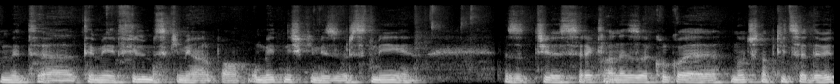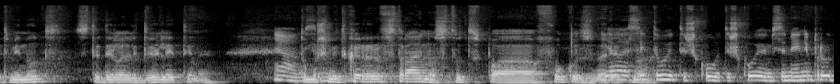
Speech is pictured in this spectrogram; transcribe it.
med uh, temi filmskimi ali pa umetniškimi zvrstmi. Za, če si rekla, ne, za koliko je nočna ptica, je 9 minut, ste delali dve leti. Ne. ja, To moraš imeti kar vztrajnost, tudi pa fokus. Ja, verjetno. se to je težko. težko je. Mislim, meni je prav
